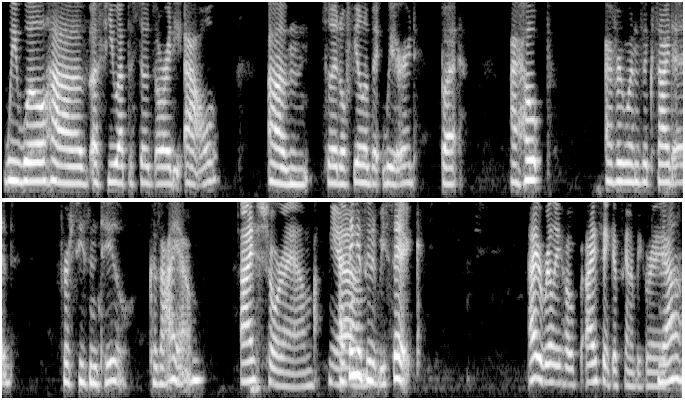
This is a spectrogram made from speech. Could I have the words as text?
we will have a few episodes already out. Um, so it'll feel a bit weird, but I hope everyone's excited for season two because I am. I sure am. Yeah. I think it's gonna be sick. I really hope. I think it's gonna be great. Yeah.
